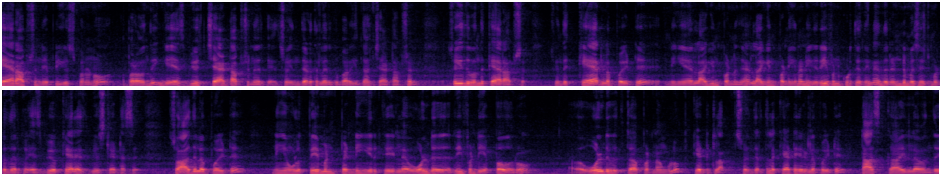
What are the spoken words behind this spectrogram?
கேர் ஆப்ஷன் எப்படி யூஸ் பண்ணணும்? அப்புறம் வந்து இங்கே எஸ்பிஓ சேட் ஆப்ஷன் இருக்குது ஸோ இந்த இடத்துல இருக்குது பாருங்கள் இதுதான் சேட் ஆப்ஷன் ஸோ இது வந்து கேர் ஆப்ஷன் இந்த கேரில் போயிட்டு நீங்கள் லாகின் பண்ணுங்கள் லாகின் பண்ணிங்கன்னா நீங்கள் ரீஃபண்ட் கொடுத்துருந்தீங்கன்னா இந்த ரெண்டு மெசேஜ் மட்டும் தான் இருக்கும் SPO care SPO status so அதில் போயிட்டு நீங்கள் உங்களுக்கு பேமெண்ட் பெண்டிங் இருக்குது இல்லை ஓல்டு ரீஃபண்ட் எப்போ வரும் ஓல்டு வித்ட்ரா பண்ணவங்களும் கேட்டுக்கலாம். ஸோ இந்த இடத்துல கேட்டகரியில் போயிட்டு டாஸ்க்கா இல்லை வந்து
